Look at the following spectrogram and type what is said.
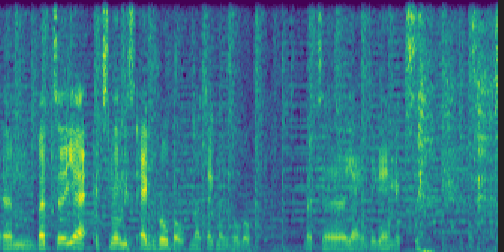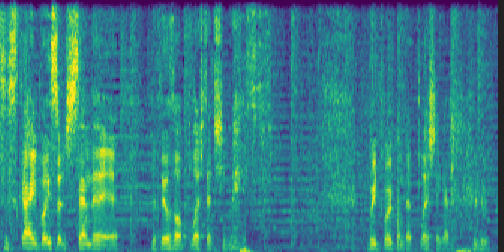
Um, but uh, yeah, its name is Egg Robo, not Eggman Robo. But uh, yeah, in the game, it's Sky Blazer send the, the Tails of plush that she made. Great work on that plush again, really.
